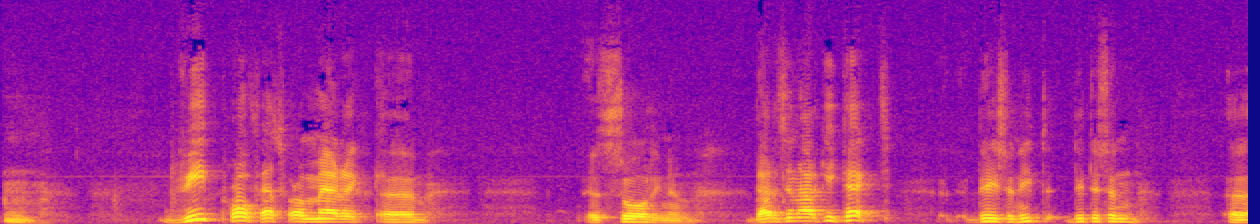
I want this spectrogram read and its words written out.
Wie, professor Merrick? Ehm het Sorinen. Dat is een architect. Deze niet. Dit is een eh,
